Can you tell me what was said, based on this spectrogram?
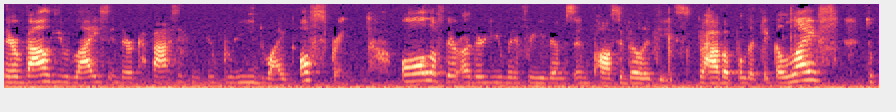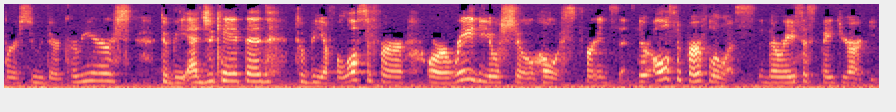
Their value lies in their capacity to breed white offspring. All of their other human freedoms and possibilities to have a political life, to pursue their careers, to be educated, to be a philosopher or a radio show host, for instance. They're all superfluous in the racist patriarchy.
